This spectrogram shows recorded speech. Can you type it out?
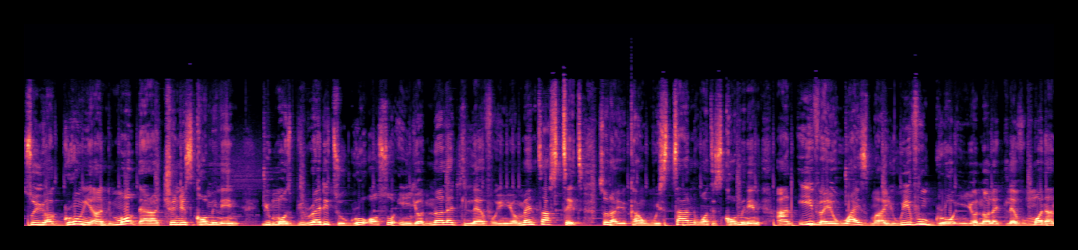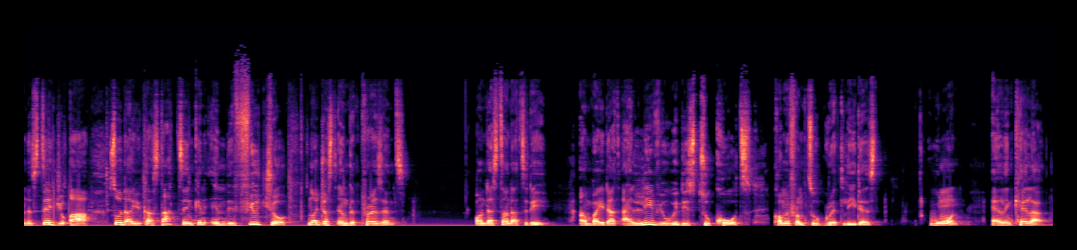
So you are growing and the more there are changes coming in you must be ready to grow also in your knowledge level in your mental state so that you can withstand what is coming in. And if you're a wise man you will even grow in your knowledge level more than the stage you are so that you can start thinking in the future not just in the present. Understand that today. And by that i leave you with these two quotes coming from two great leaders. One Helen Keller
